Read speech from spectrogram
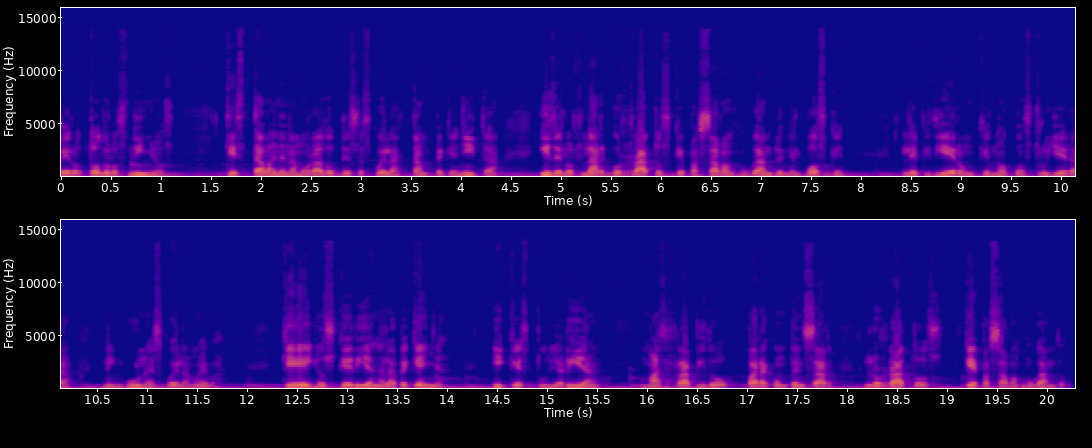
Pero todos los niños que estaban enamorados de su escuela tan pequeñita y de los largos ratos que pasaban jugando en el bosque, le pidieron que no construyera ninguna escuela nueva, que ellos querían a la pequeña y que estudiarían más rápido para compensar los ratos que pasaban jugando.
